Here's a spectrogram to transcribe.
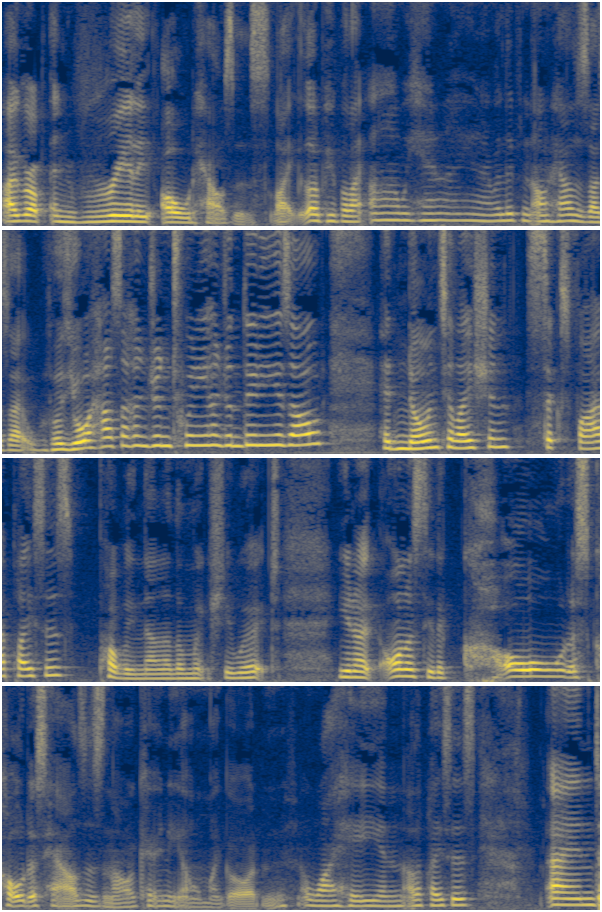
I grew up in really old houses. Like, a lot of people are like, oh, we had, you know, we lived in old houses. I was like, was your house 120, 130 years old? Had no insulation, six fireplaces. Probably none of them actually worked you know, honestly, the coldest, coldest houses in Awakuni, oh my God, and Waihi and other places. And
